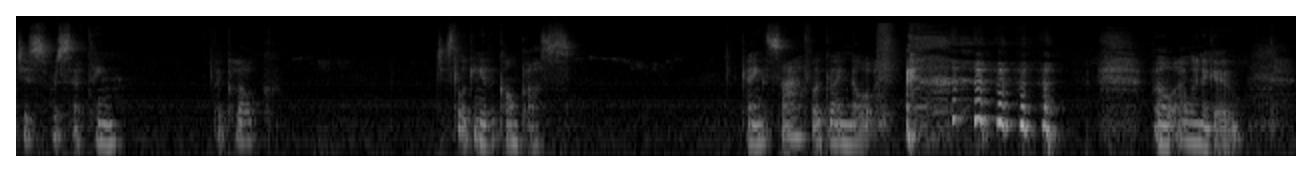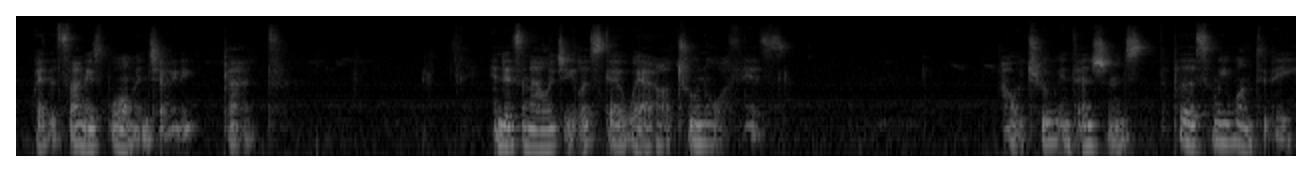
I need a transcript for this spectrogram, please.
Just resetting the clock. Just looking at the compass. Going south or going north? well, I want to go where the sun is warm and shining, but in this analogy, let's go where our true north is. Our true intentions, the person we want to be,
